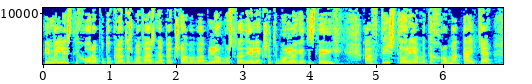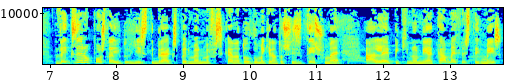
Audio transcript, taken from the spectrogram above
Είμαι λέει στη χώρα που το κράτος με βάζει να παίξω άμπε μπαμπλόμο ώστε να διαλέξω τιμολόγιο της ΔΕΗ. Αυτή η ιστορία με τα χρωματάκια δεν ξέρω πώς θα λειτουργήσει στην πράξη. Περιμένουμε φυσικά να το δούμε και να το συζητήσουμε. Αλλά επικοινωνιακά μέχρι στιγμής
